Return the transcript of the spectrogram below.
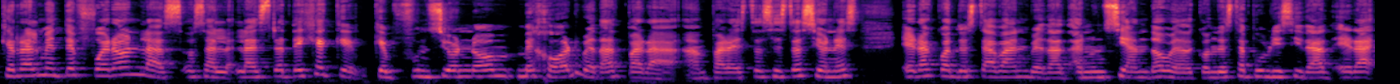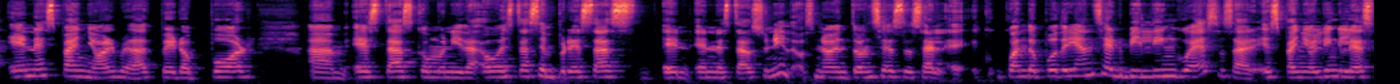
que realmente fueron las, o sea, la, estrategia que, que, funcionó mejor, ¿verdad? Para, para estas estaciones era cuando estaban, ¿verdad? Anunciando, ¿verdad? Cuando esta publicidad era en español, ¿verdad? Pero por estas comunidades o estas empresas en, Estados Unidos, ¿no? Entonces, o sea, eh, cuando podrían ser bilingües, o sea, español-inglés,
